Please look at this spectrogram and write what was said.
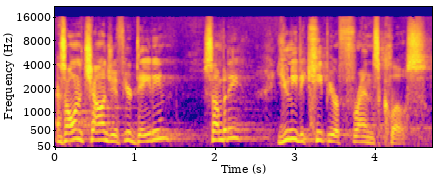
and so I want to challenge you if you're dating somebody, you need to keep your friends close.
